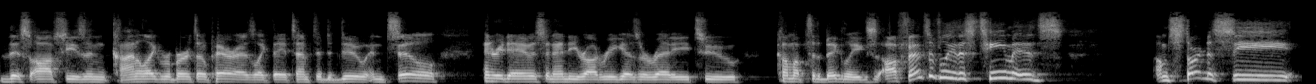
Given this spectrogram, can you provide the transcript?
this offseason, kind of like Roberto Perez, like they attempted to do until Henry Davis and Endy Rodriguez are ready to come up to the big leagues. Offensively, this team is, I'm starting to see.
